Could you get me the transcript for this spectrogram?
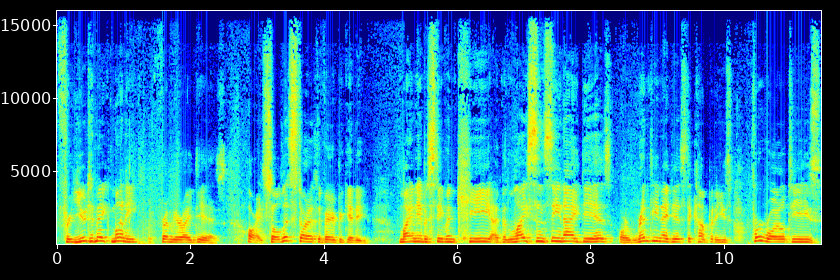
for you to make money from your ideas. All right, so let's start at the very beginning. My name is Stephen Key. I've been licensing ideas or renting ideas to companies for royalties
